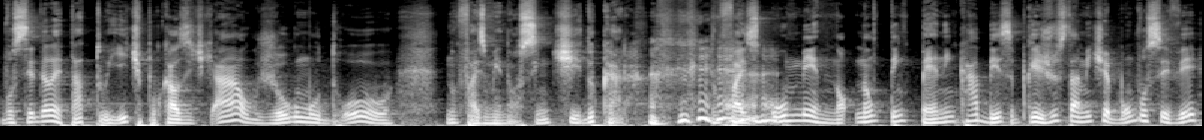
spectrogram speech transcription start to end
você deletar tweet por causa de que, ah, o jogo mudou. Não faz o menor sentido, cara. Não faz o menor. Não tem pé nem cabeça. Porque justamente é bom você ver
